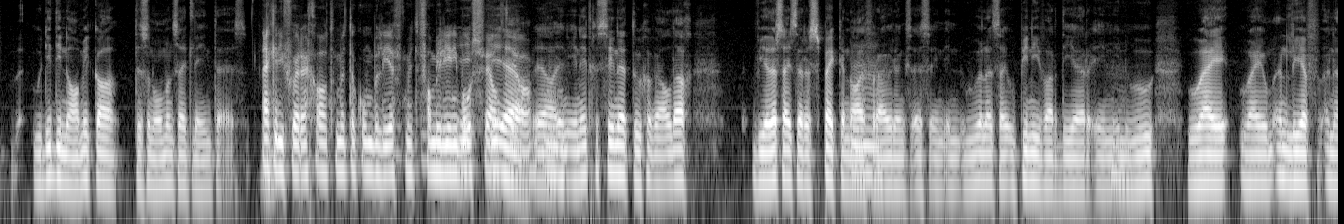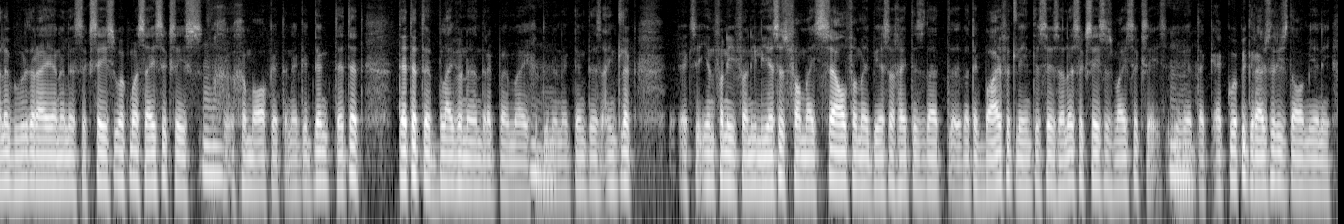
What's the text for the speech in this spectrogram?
hoe die dinamika tussen hom en sy kliënte is. Ek het die voorreg gehad om dit te kom beleef met familie in die Bosveld ja. Ja, ja mm. en jy net gesien het hoe geweldig wederwysige respek in daai mm. verhoudings is en en hoe hulle sy opinie waardeer en mm. en hoe hoe hy hoe hy hom inleef in hulle boerdery en hulle sukses ook maar sy sukses mm. gemaak het en ek ek dink dit het dit het 'n blywende indruk by my gedoen mm. en ek dink dis eintlik ek sê een van die van die lesers van myself en my besigheid is dat wat ek baie vir kliënte sê is hulle sukses is my sukses. Mm. Jy weet ek ek koop die groceries daarmee nie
